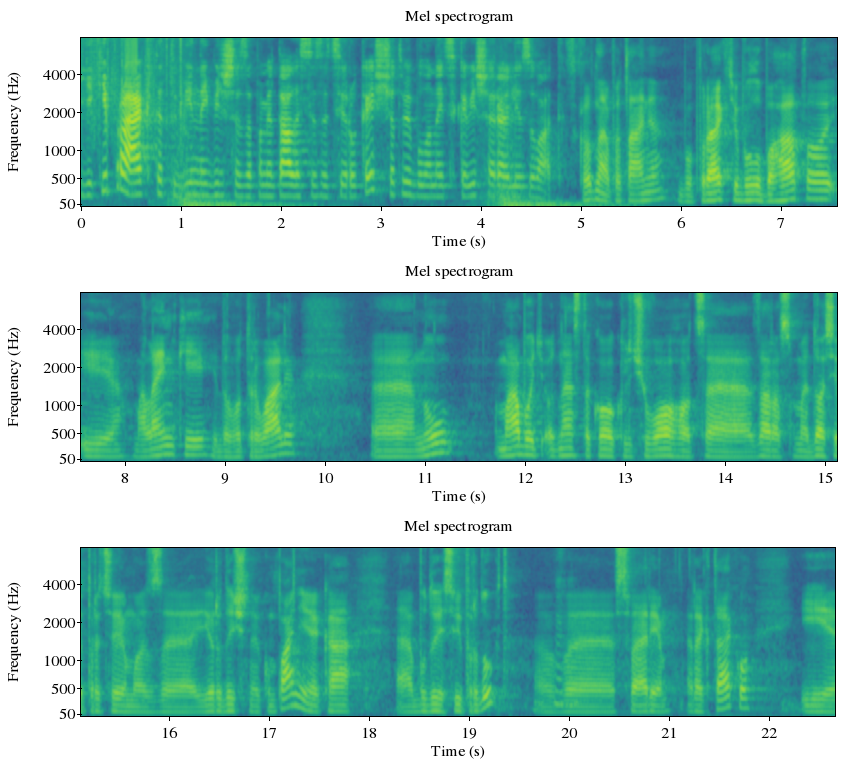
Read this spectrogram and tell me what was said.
Які проекти тобі найбільше запам'яталися за ці роки? Що тобі було найцікавіше реалізувати? Складне питання, бо проєктів було багато і маленькі, і довготривалі. Е, ну, мабуть, одне з такого ключового це зараз ми досі працюємо з юридичною компанією, яка е, будує свій продукт в е, сфері ректеку. І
